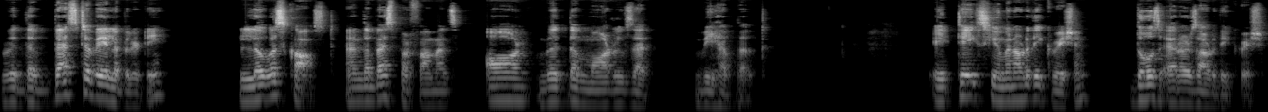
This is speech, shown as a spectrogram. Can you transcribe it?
with the best availability, lowest cost, and the best performance, or with the models that we have built. It takes human out of the equation those errors out of the equation.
